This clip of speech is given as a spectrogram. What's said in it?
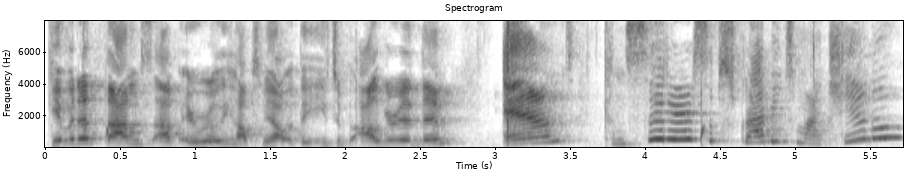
give it a thumbs up. It really helps me out with the YouTube algorithm. And consider subscribing to my channel.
